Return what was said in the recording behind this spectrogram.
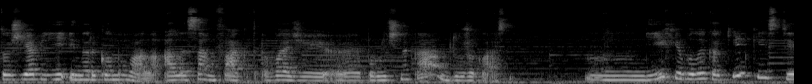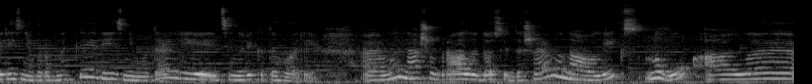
Тож я б її і не рекламувала, але сам факт вежі е, помічника дуже класний. Їх є велика кількість, різні виробники, різні моделі і цінові категорії. Е, Ми нашу брали досить дешево на OLX, нову, але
